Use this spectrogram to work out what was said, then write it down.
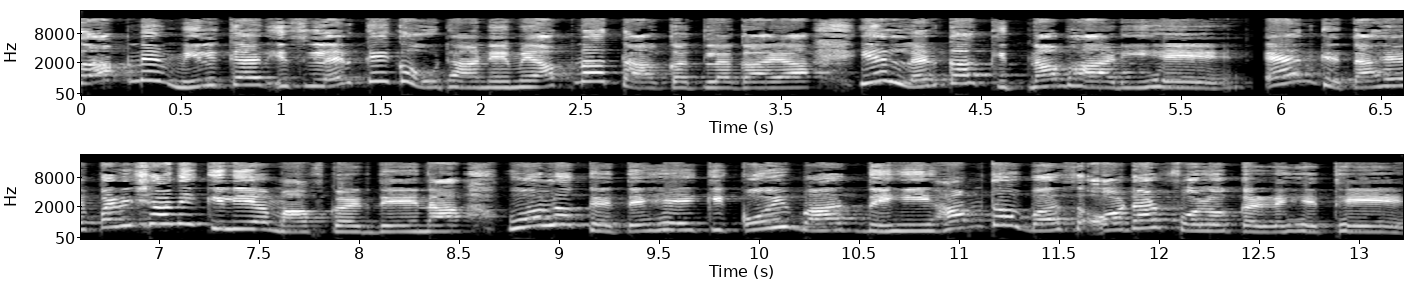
सबने मिलकर इस लड़के को उठाने में अपना ताकत लगाया। ये लड़का कितना भारी है। एन कहता है, परेशानी के लिए माफ़ कर देना। वो लोग कहते हैं कि, कोई बात नहीं, हम तो बस ऑर्डर फॉलो कर रहे थे।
